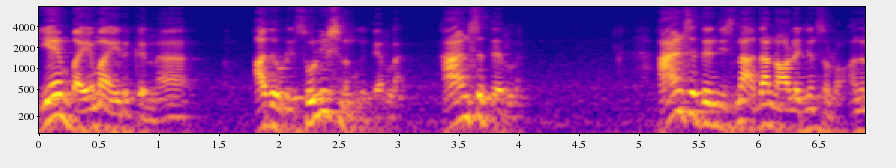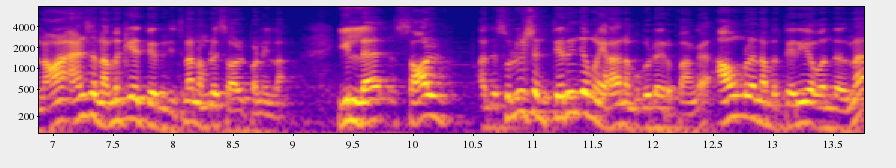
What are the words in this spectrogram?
ஏன் பயமாக இருக்குன்னா அதோடைய சொல்யூஷன் நமக்கு தெரில ஆன்சர் தெரில ஆன்சர் தெரிஞ்சிச்சுன்னா அதான் நாலேஜ்னு சொல்கிறோம் அந்த ஆன்சர் நமக்கே தெரிஞ்சிச்சுன்னா நம்மளே சால்வ் பண்ணிடலாம். இல்லை சால்வ் அந்த சொல்யூஷன் தெரிஞ்சவங்க யாராவது நம்ம கூட இருப்பாங்க. அவங்கள நம்ம தெரிய வந்ததுன்னா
